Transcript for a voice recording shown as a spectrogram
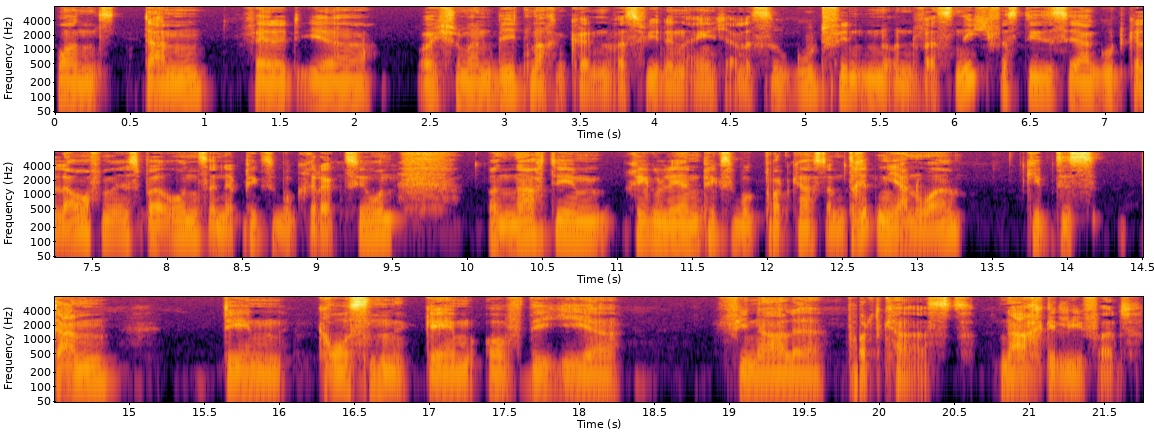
und dann werdet ihr euch schon mal ein Bild machen können, was wir denn eigentlich alles so gut finden und was nicht, was dieses Jahr gut gelaufen ist bei uns in der Pixelbook Redaktion. Und nach dem regulären Pixelbook Podcast am 3. Januar gibt es dann den großen Game of the Year Finale Podcast nachgeliefert.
